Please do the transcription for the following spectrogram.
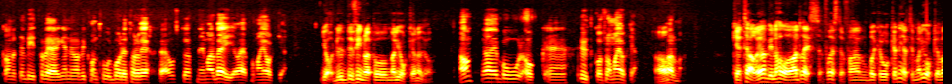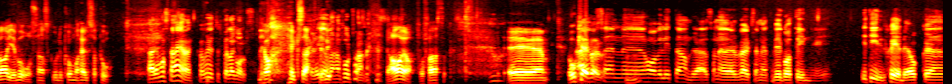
kommit en bit på vägen. Nu har vi kontor både i Torrevieja och ska öppna i Marbella och här på Mallorca. Ja, du befinner dig på Mallorca nu ja. Ja, jag bor och eh, utgår från Mallorca, Ja. Palma. Kent Harry vill ha adressen förresten för han brukar åka ner till Mallorca varje vår så han skulle komma och hälsa på. Ja, det måste han göra. Ska vi ut och spela golf? Ja, exakt. För det gör han fortfarande. Ja, ja, för fasen. Eh, Okej, Nej, sen eh, har vi lite andra sådana här verksamheter vi har gått in i i tidigt skede och eh,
